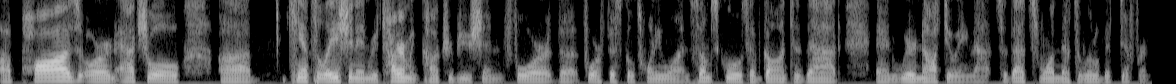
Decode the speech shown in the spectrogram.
a pause or an actual uh, cancellation in retirement contribution for the for fiscal 21. Some schools have gone to that, and we're not doing that. So that's one that's a little bit different.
